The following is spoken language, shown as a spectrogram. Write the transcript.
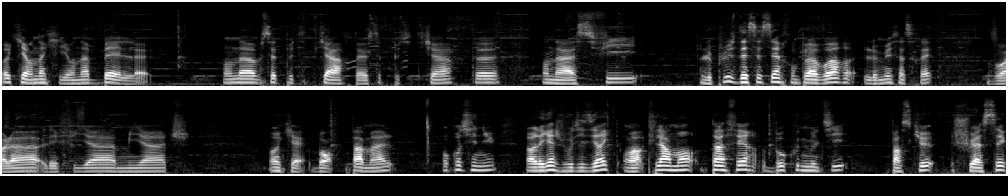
Ok, on a qui? On a Belle. On a cette petite carte, euh, cette petite carte. On a Asfi. Le plus nécessaire qu'on peut avoir, le mieux ça serait. Voilà, les Fia, Miach. Ok, bon, pas mal. On continue. Alors les gars, je vous dis direct, on va clairement pas faire beaucoup de multi. Parce que je suis assez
